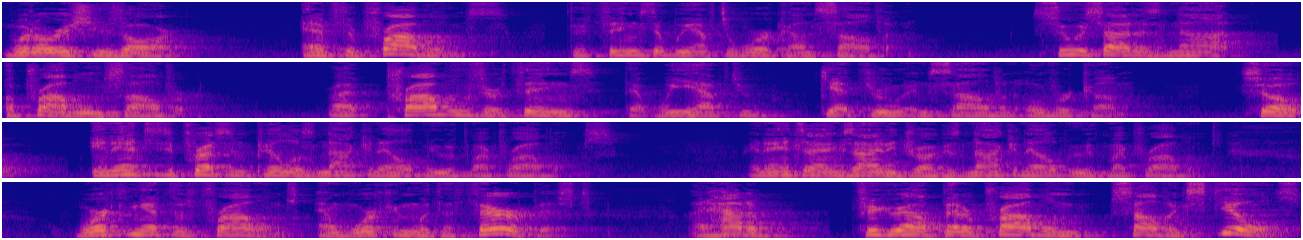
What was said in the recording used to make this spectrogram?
what our issues are. And if they're problems, they're things that we have to work on solving. Suicide is not a problem solver, right? Problems are things that we have to get through and solve and overcome. So an antidepressant pill is not going to help me with my problems. An anti-anxiety drug is not going to help me with my problems. Working at those problems and working with a therapist on how to figure out better problem solving skills,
